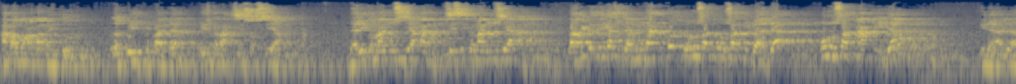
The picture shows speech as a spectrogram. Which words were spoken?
Apa muamalah itu? Lebih kepada interaksi sosial dari kemanusiaan, sisi kemanusiaan. Tapi ketika sudah menyangkut urusan-urusan ibadah, urusan akidah, tidak ada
